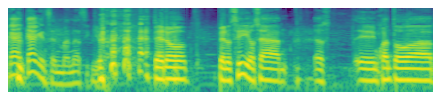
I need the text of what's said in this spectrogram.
cá- cáguense en maná si quieren. Pero, Pero sí, o sea, en cuanto a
